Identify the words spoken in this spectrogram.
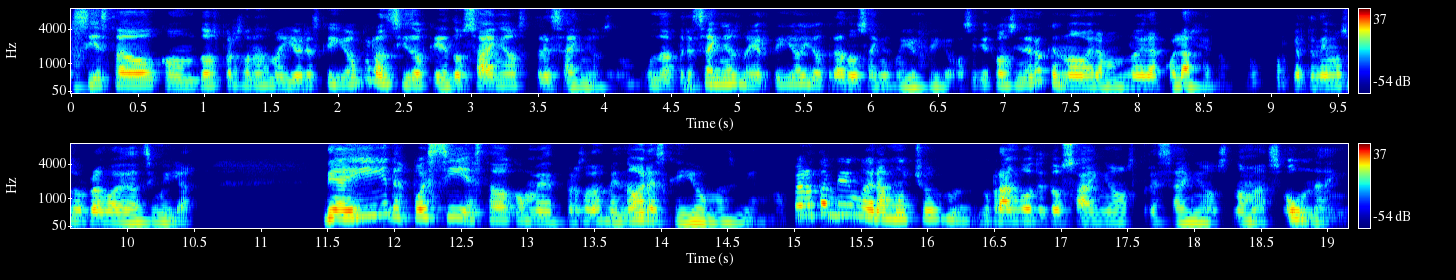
sí he estado con dos personas mayores que yo, pero han sido que dos años, tres años, ¿no? Una tres años mayor que yo y otra dos años mayor que yo. Así que considero que no era, no era colágeno, ¿no? porque tenemos un rango de edad similar. De ahí, después sí he estado con me- personas menores que yo, más bien, ¿no? Pero también no era mucho, un rango de dos años, tres años, no más, o un año.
